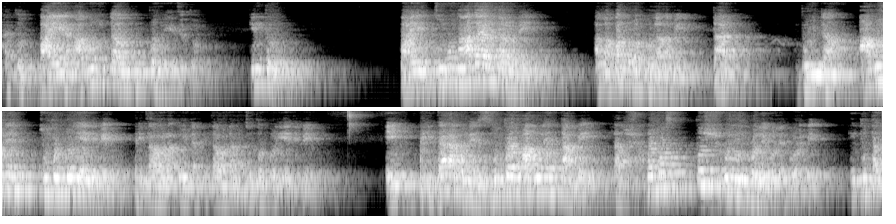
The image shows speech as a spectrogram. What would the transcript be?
হয়তো পায়ের আগুনটাও মুক্ত হয়ে যেত। কিন্তু পায়ের চুমু না দেওয়ার কারণে আল্লাহ রব্বুল আলামিন তার দুইটা আগুনের জুতো পরিয়ে দিবে, ফিতাওয়ালা, দুইটা ফিতাওয়ালা জুতো পরিয়ে দিবে। এই ফিতার আগুনে জুতোর আগুনের তাপে তার সমস্ত শরীর গলে গলে পড়বে। কিন্তু তার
